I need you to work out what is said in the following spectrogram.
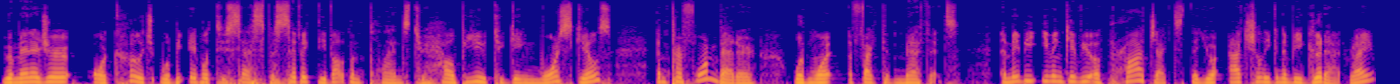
your manager or coach will be able to set specific development plans to help you to gain more skills and perform better with more effective methods. and maybe even give you a project that you're actually going to be good at, right?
